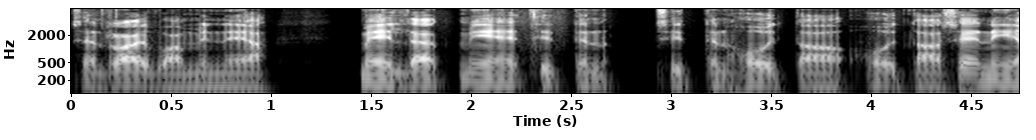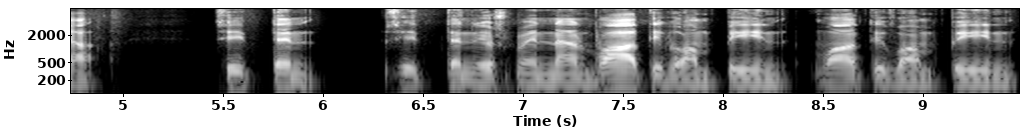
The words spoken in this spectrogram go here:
sen raivaaminen ja meiltä miehet sitten, sitten hoitaa, hoitaa sen ja sitten, sitten jos mennään vaativampiin, vaativampiin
